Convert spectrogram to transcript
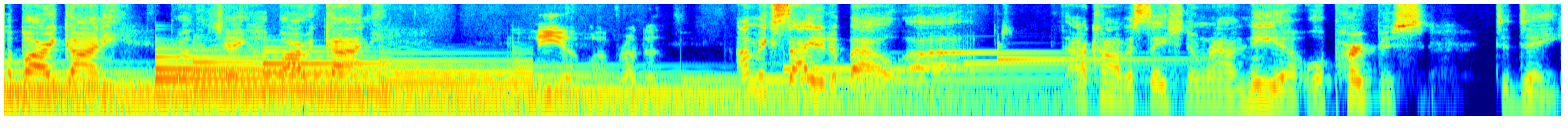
Habari Gani, brother Jay. Habari Gani. Nia, my brother. I'm excited about uh, our conversation around Nia or purpose today.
